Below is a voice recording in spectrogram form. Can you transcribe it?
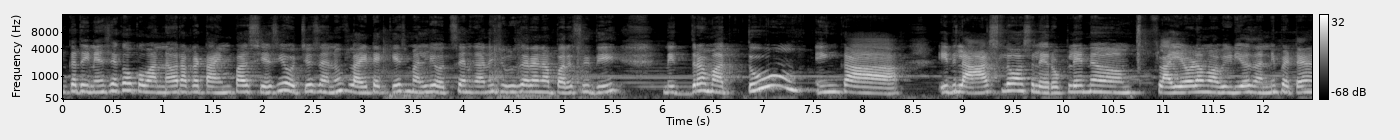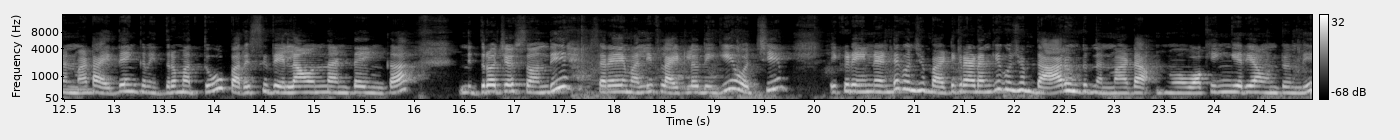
ఇంకా తినేసాక ఒక వన్ అవర్ అక్కడ టైం పాస్ చేసి వచ్చేసాను. ఫ్లైట్ ఎక్కేసి మళ్ళీ వచ్చాను కానీ చూసారా నా పరిస్థితి? నిద్ర మత్తు. ఇంకా ఇది లాస్ట్లో అసలు ఏరోప్లేన్ ఫ్లై అవ్వడం ఆ వీడియోస్ అన్నీ పెట్టాను అనమాట అయితే ఇంకా నిద్ర మత్తు. పరిస్థితి ఎలా ఉందంటే ఇంకా నిద్ర వచ్చేస్తుంది. సరే మళ్ళీ ఫ్లైట్లో దిగి వచ్చి ఇక్కడ ఏంటంటే కొంచెం బయటికి రావడానికి కొంచెం దారి ఉంటుందన్నమాట వాకింగ్ ఏరియా ఉంటుంది.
